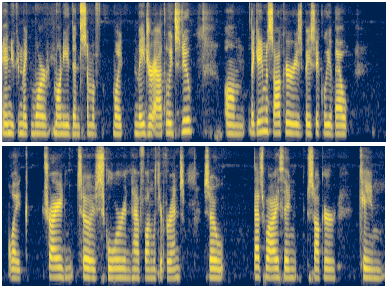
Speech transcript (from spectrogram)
and you can make more money than some of like major athletes do. Um, the game of soccer is basically about like trying to score and have fun with your friends. So that's why I think soccer came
